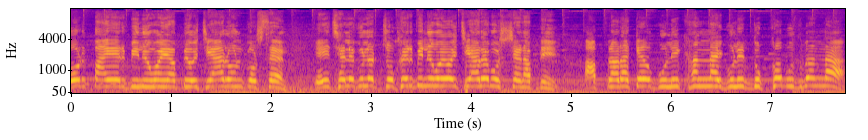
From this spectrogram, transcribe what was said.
ওর পায়ের বিনিময়ে আপনি ওই চেয়ার অন করছেন। এই ছেলেগুলোর চোখের বিনিময়ে ওই চেয়ারে বসছেন আপনি। আপনারা কেউ গুলি খান নাই গুলির দুঃখ বুঝবেন না।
